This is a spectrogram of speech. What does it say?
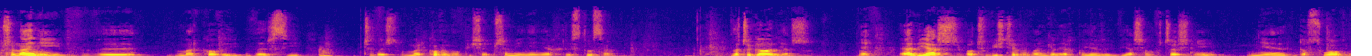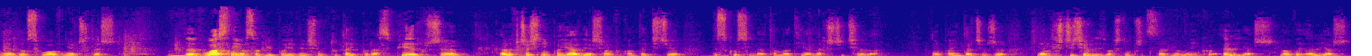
przynajmniej w markowej wersji, czy też w markowym opisie przemienienia Chrystusa. Dlaczego Eliasz? Nie? Eliasz oczywiście w Ewangeliach pojawia się wcześniej, nie dosłownie, dosłownie, czy też we własnej osobie pojawia się tutaj po raz pierwszy, ale wcześniej pojawia się w kontekście dyskusji na temat Jana Chrzciciela. Pamiętacie, że Jan Chrzciciel jest właśnie przedstawiony jako Eliasz, nowy Eliasz.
